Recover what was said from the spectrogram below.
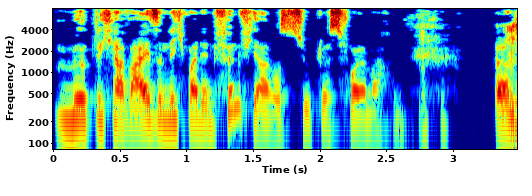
möglicherweise nicht mal den Fünfjahreszyklus voll machen. ähm,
